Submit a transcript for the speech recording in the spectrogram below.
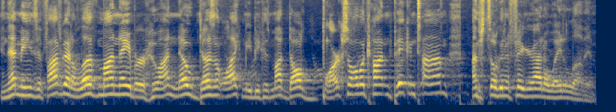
And that means if I've got to love my neighbor who I know doesn't like me because my dog barks all the cotton picking time, I'm still going to figure out a way to love him.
